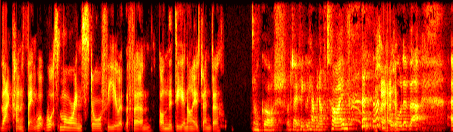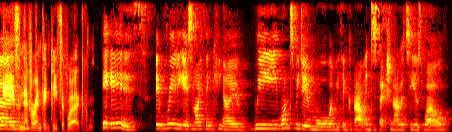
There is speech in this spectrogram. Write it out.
that kind of thing. What what's more in store for you at the firm on the DNI agenda? Oh gosh, I don't think we have enough time for all of that. Um, it is a um, never-ending piece of work. It is. It really is, and I think you know we want to be doing more when we think about intersectionality as well.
